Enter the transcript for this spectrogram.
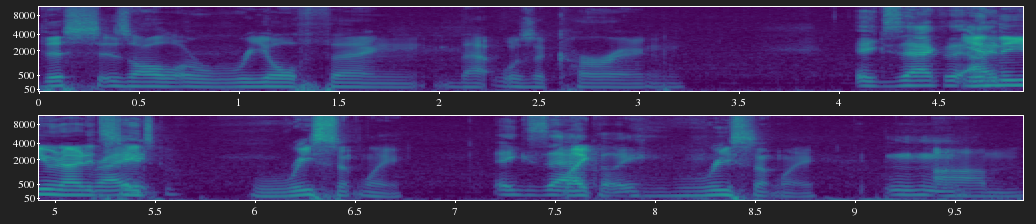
this is all a real thing that was occurring Exactly. in I- the United right? States recently. Exactly. Like recently. Mhm. Um,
